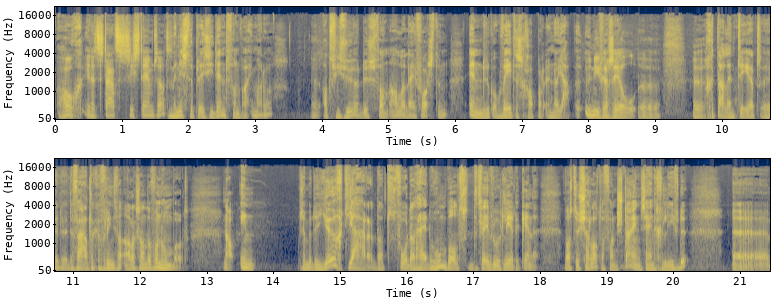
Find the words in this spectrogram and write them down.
hoog in het staatssysteem zat. minister-president van Weimar was. Eh, adviseur dus van allerlei vorsten. En natuurlijk ook wetenschapper. En nou ja, universeel getalenteerd. de, de vaderlijke vriend van Alexander von Humboldt. Nou, in zeg maar, de jeugdjaren, dat, voordat hij de Humboldts, de twee broers, leerde kennen. was dus Charlotte van Stein zijn geliefde. Eh, eh,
